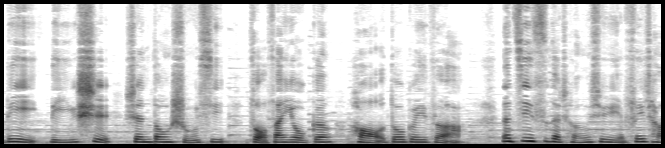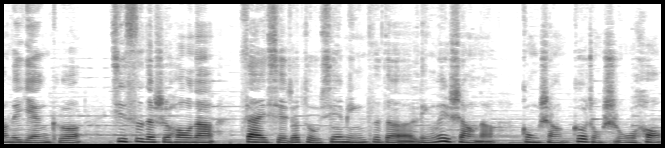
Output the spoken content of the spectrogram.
栗梨柿、深东熟西、左翻右耕，好多规则啊！那祭祀的程序也非常的严格。祭祀的时候呢，在写着祖先名字的灵位上呢，供上各种食物后，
